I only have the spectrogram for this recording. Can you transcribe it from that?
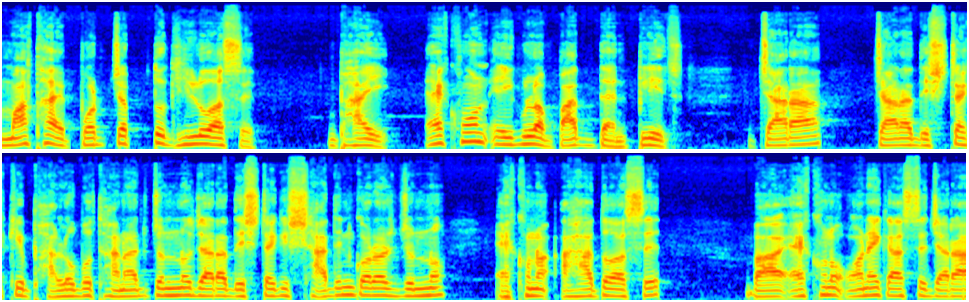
মাথায় পর্যাপ্ত ঘিলু আছে। ভাই, এখন এইগুলো বাদ দেন, প্লিজ। যারা যারা দেশটাকে ভালো পথে আনার জন্য, যারা দেশটাকে স্বাধীন করার জন্য এখনও আহত আছে বা এখনও অনেক আছে যারা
